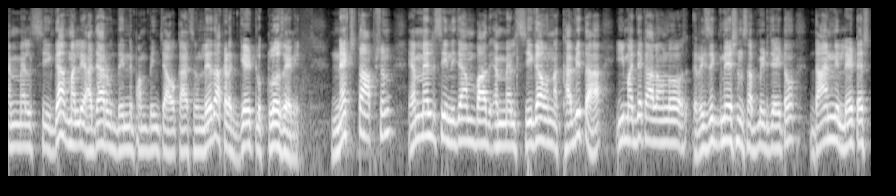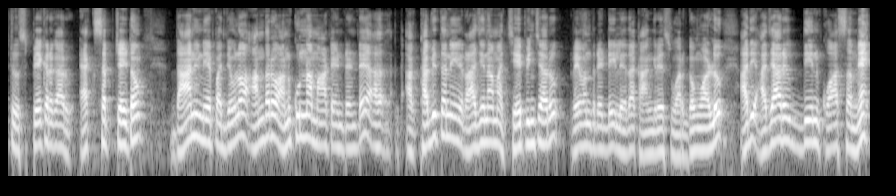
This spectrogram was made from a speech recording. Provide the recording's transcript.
ఎమ్మెల్సీగా మళ్ళీ అజారుద్దీన్ని పంపించే అవకాశం లేదు. అక్కడ గేట్లు క్లోజ్ అయినాయి. నెక్స్ట్ ఆప్షన్ ఎమ్మెల్సీ నిజామాబాద్ ఎమ్మెల్సీగా ఉన్న కవిత ఈ మధ్యకాలంలో రిజిగ్నేషన్ సబ్మిట్ చేయటం దాన్ని లేటెస్ట్ స్పీకర్ గారు యాక్సెప్ట్ చేయటం. దాని నేపథ్యంలో అందరూ అనుకున్న మాట ఏంటంటే ఆ- కవితని రాజీనామా చేపించారు రేవంత్ రెడ్డి లేదా కాంగ్రెస్ వర్గం వాళ్ళు. అది అజారుద్దీన్ కోసమే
